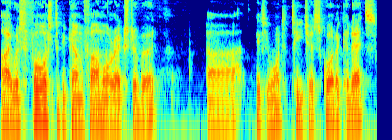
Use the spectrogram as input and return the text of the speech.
I was forced to become far more extrovert. Uh, if you want to teach a squad of cadets,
